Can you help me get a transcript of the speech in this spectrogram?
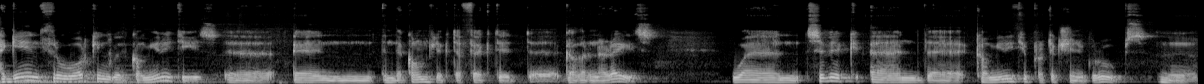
Again, through working with communities uh, in, in the conflict affected uh, governorates, when civic and the community protection groups uh,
